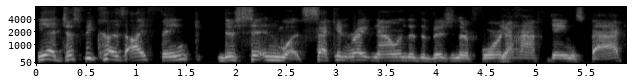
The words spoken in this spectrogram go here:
Yeah, just because I think they're sitting what second right now in the division. They're four and a half games back.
